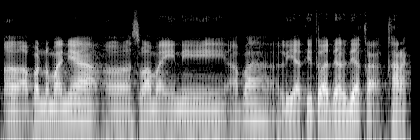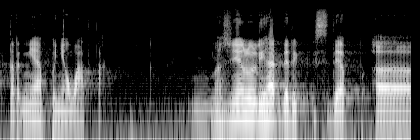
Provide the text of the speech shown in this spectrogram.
eh, apa namanya eh, selama ini apa lihat itu adalah dia ka- karakternya punya watak. Maksudnya lu lihat dari setiap eh,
